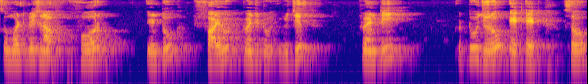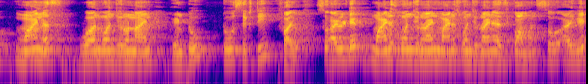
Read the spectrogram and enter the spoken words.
So multiplication of 4 into 522 which is 20 2088 so minus 1109 into 265 so i will take minus 109 minus 109 as common. So i get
